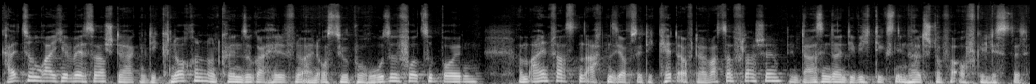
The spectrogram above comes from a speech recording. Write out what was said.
Kalziumreiche Wässer stärken die Knochen und können sogar helfen, eine Osteoporose vorzubeugen. Am einfachsten achten Sie aufs Etikett auf der Wasserflasche, denn da sind dann die wichtigsten Inhaltsstoffe aufgelistet.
